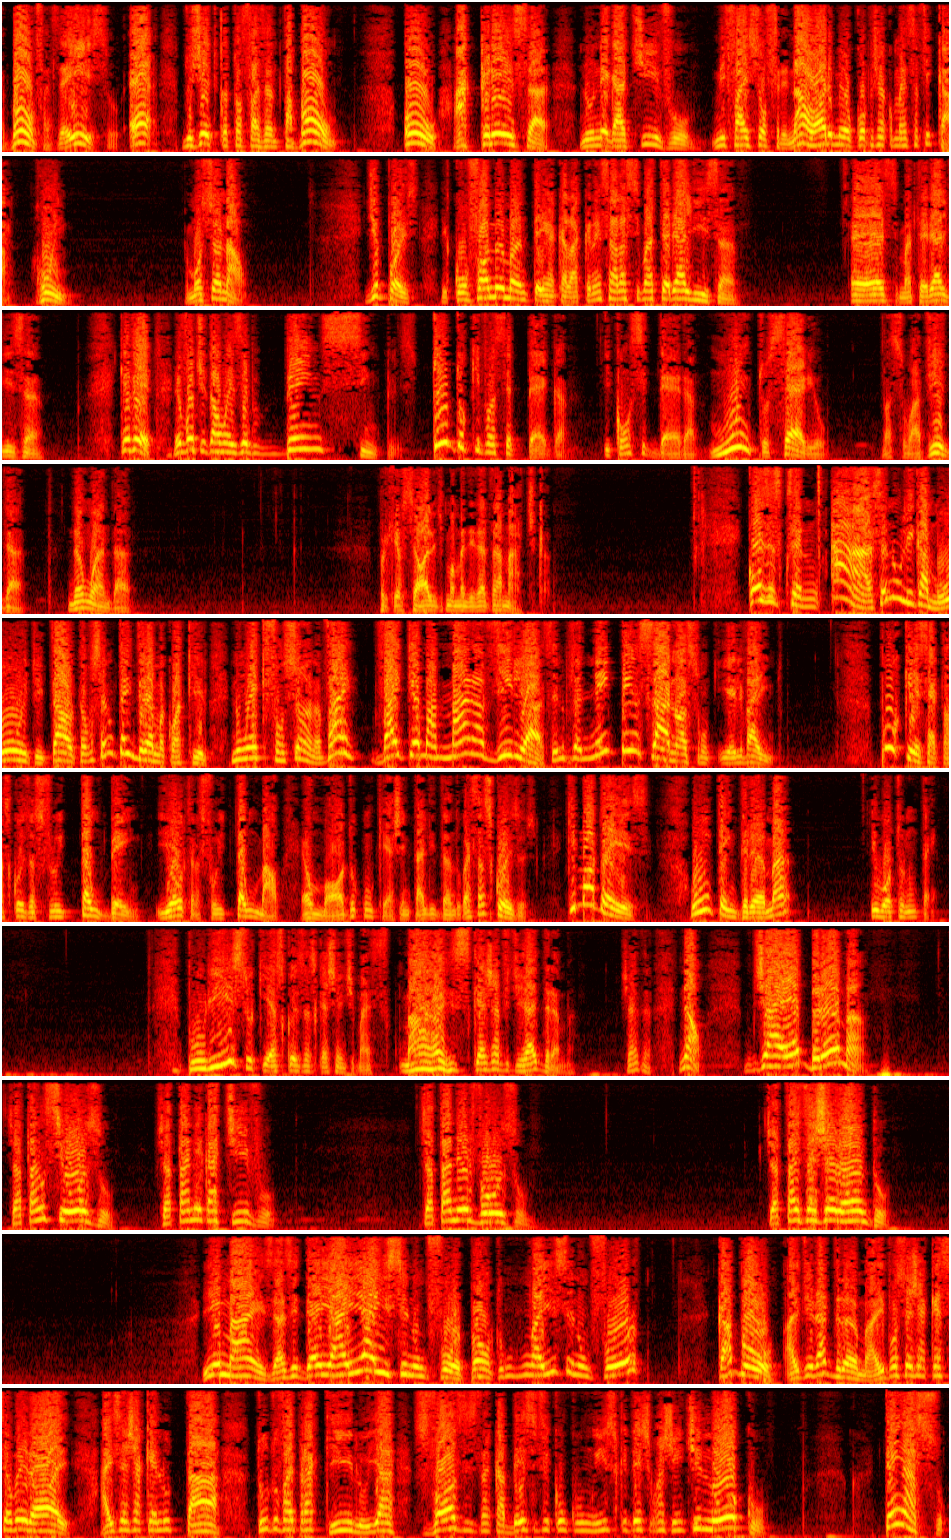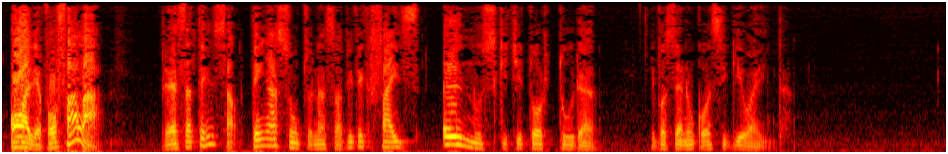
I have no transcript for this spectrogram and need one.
É bom fazer isso? É, do jeito que eu estou fazendo, tá bom? Ou a crença no negativo me faz sofrer. Na hora o meu corpo já começa a ficar ruim, emocional. Depois, e conforme eu mantenho aquela crença, ela se materializa. É, se materializa. Quer ver? Eu vou te dar um exemplo bem simples. Tudo que você pega e considera muito sério na sua vida, não anda. Porque você olha de uma maneira dramática. Coisas que você não. Ah, você não liga muito e tal, então você não tem drama com aquilo. Não é que funciona? Vai, vai que é uma maravilha. Você não precisa nem pensar no assunto. E ele vai indo. Por que certas coisas fluem tão bem e outras fluem tão mal? É o modo com que a gente está lidando com essas coisas. Que modo é esse? Um tem drama e o outro não tem. Por isso que as coisas que a gente mais, mais quer já, já é drama. Já é drama. Não, já é drama. Já está ansioso. Já está negativo. Já está nervoso. Já está exagerando. E mais, as ideias, aí, aí se não for, pronto, aí se não for, Acabou. Aí vira drama. Aí você já quer ser o herói. Aí você já quer lutar. Tudo vai para aquilo. E as vozes na cabeça ficam com isso que deixam a gente louco. Tem assunto. Olha, vou falar. Presta atenção. Tem assunto na sua vida que faz anos que te tortura. E você não conseguiu ainda.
